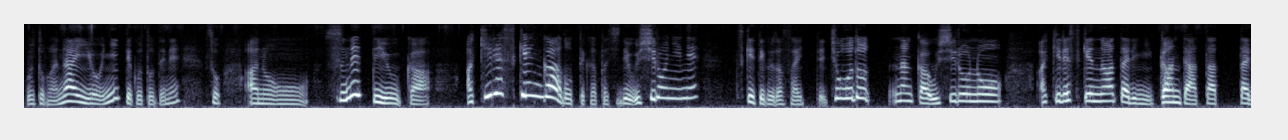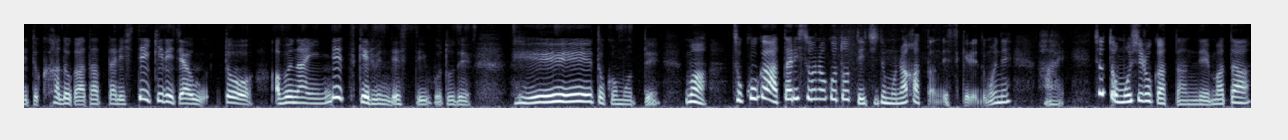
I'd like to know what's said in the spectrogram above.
ことがないようにってことでね。そうあのすねっていうかアキレス腱ガードって形で後ろにねつけてくださいって。ちょうどなんか後ろのアキレス腱の辺りにガンって当たったりとか角が当たったりして切れちゃうと危ないんでつけるんですっていうことで。へえとか思って。まあそこが当たりそうなことって一度もなかったんですけれどもね。はい。ちょっと面白かったんでまた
